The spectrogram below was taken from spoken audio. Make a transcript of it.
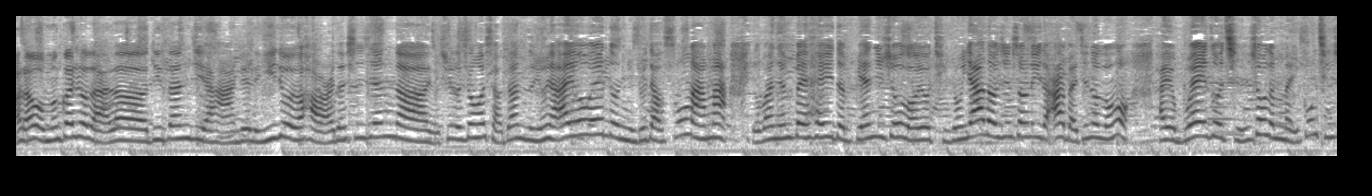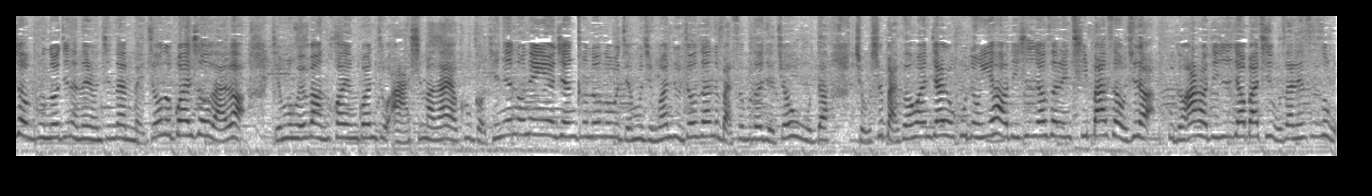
好了，我们怪兽来了第三季哈，这里依旧有好玩的、新鲜的、有趣的生活小段子，永远哎呦喂的女主角苏妈妈，有万年被黑的编辑修罗，有体重压倒性胜利的二百斤的龙龙，还有不愿意做禽兽的美工禽兽。更多精彩内容尽在每周的怪兽来了节目回放，欢迎关注啊喜马拉雅酷狗天天动听音乐圈，更多录播节目请关注周三的百思不得解，周五的糗事百科，欢迎加入互动一号 D 四幺三零七八三五七六，互动二号 D 四幺八七五三零四四五，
